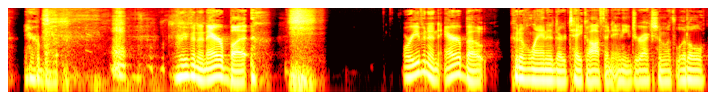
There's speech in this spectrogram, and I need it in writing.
airboat or even an airbutt or even an airboat could have landed or take off in any direction with little,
